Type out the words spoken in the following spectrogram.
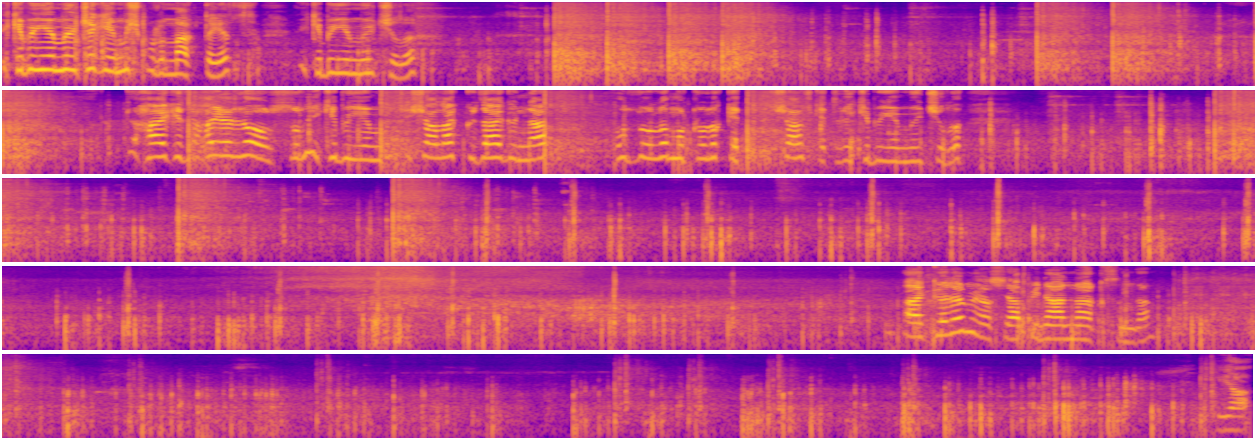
2023'e girmiş bulunmaktayız. 2023 yılı. Herkese hayırlı olsun 2023. İnşallah güzel günler, huzurlu, mutluluk getirir, şans getirir 2023 yılı. Ay, göremiyoruz ya binanın arkasından. Ya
